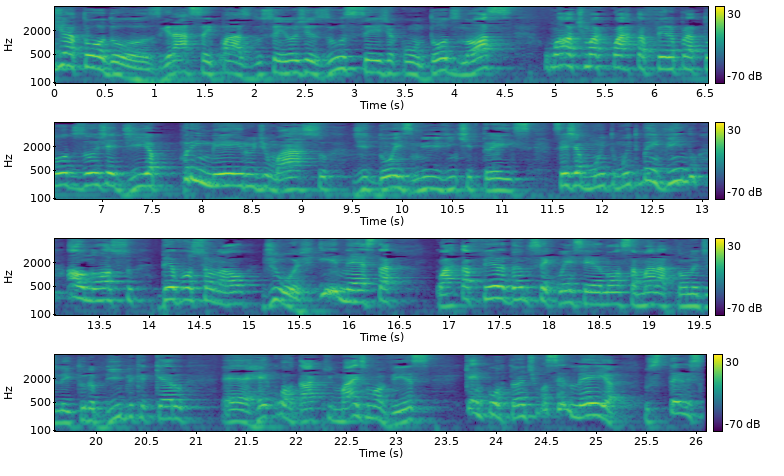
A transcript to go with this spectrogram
dia a todos, graça e paz do Senhor Jesus seja com todos nós. Uma ótima quarta-feira para todos. Hoje é dia 1 de março de 2023. Seja muito, muito bem-vindo ao nosso devocional de hoje. E nesta quarta-feira, dando sequência à nossa maratona de leitura bíblica, quero é, recordar aqui mais uma vez que é importante você leia os três,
